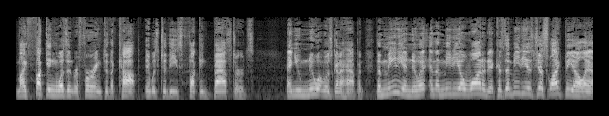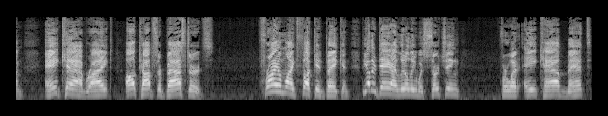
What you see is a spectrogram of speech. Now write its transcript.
My fucking wasn't referring to the cop. It was to these fucking bastards. And you knew what was going to happen. The media knew it, and the media wanted it, because the media is just like BLM. ACAB, right? All cops are bastards. Fry them like fucking bacon. The other day, I literally was searching for what ACAB meant,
